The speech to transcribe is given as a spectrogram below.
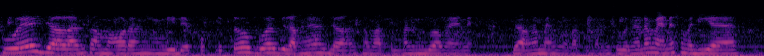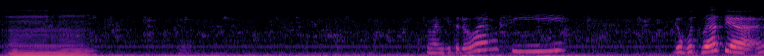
gue jalan sama orang yang di Depok itu gue bilangnya jalan sama temen gue mainnya bilangnya main sama temen. Sebenarnya mainnya sama dia. Hmm, cuman gitu doang sih gabut banget ya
